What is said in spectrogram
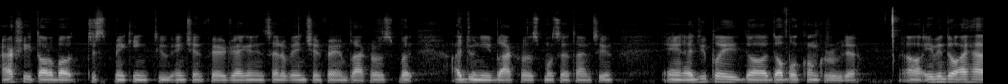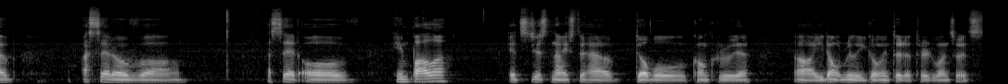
I actually thought about just making two Ancient Fairy Dragon instead of Ancient Fairy and Black Rose, but I do need Black Rose most of the time too. And I do play the double Concoruda. Uh, even though I have a set of uh, a set of Impala, it's just nice to have double Concoruda. Uh, you don't really go into the third one, so it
